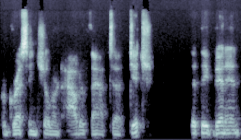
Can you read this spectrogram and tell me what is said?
progressing children out of that uh, ditch that they've been in.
